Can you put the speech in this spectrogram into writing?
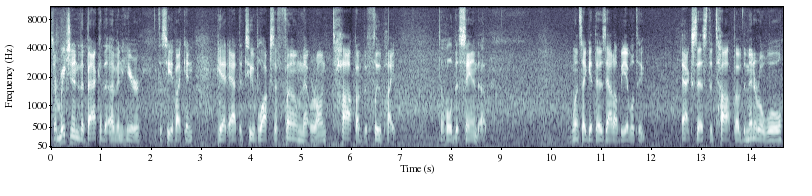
So I'm reaching into the back of the oven here to see if I can get at the two blocks of foam that were on top of the flue pipe to hold the sand up. Once I get those out, I'll be able to access the top of the mineral wool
